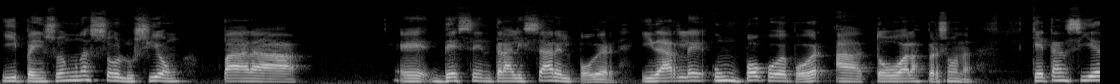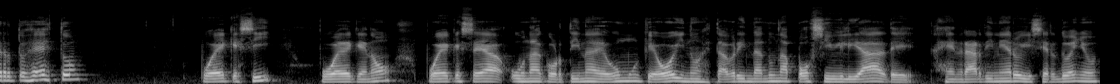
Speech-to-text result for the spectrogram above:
Y pensó en una solución para eh, descentralizar el poder y darle un poco de poder a todas las personas. ¿Qué tan cierto es esto? Puede que sí, puede que no, puede que sea una cortina de humo que hoy nos está brindando una posibilidad de generar dinero y ser dueño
